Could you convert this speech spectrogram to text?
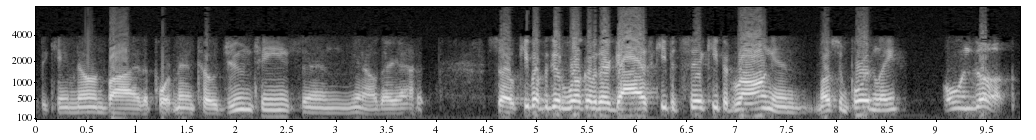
it became known by the portmanteau Juneteenth, and, you know, there you have it. So keep up the good work over there, guys. Keep it sick, keep it wrong, and most importantly, Owens up.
